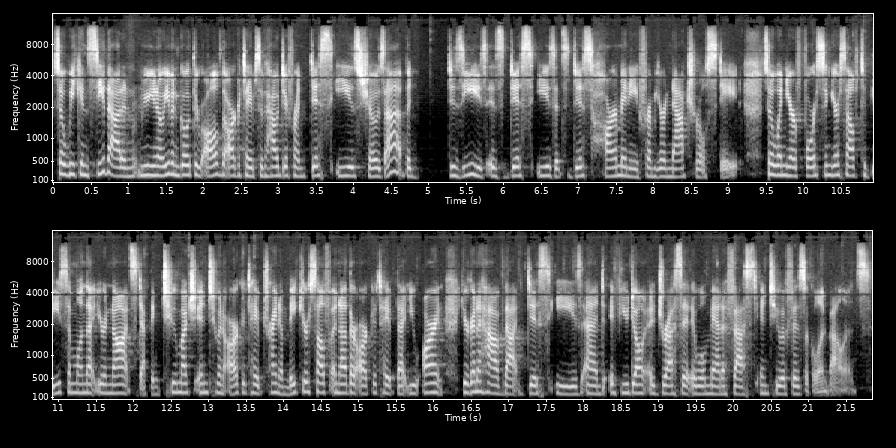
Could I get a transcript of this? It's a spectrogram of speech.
So we can see that and, you know, even go through all of the archetypes of how different dis-ease shows up. But disease is dis-ease it's disharmony from your natural state so when you're forcing yourself to be someone that you're not stepping too much into an archetype trying to make yourself another archetype that you aren't you're going to have that dis-ease and if you don't address it it will manifest into a physical imbalance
